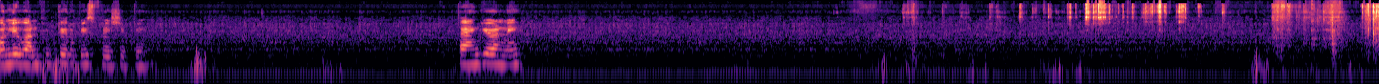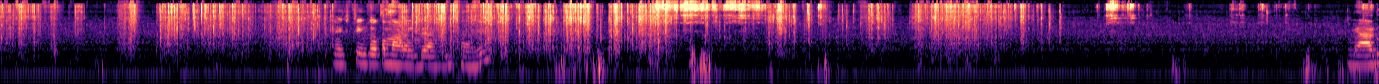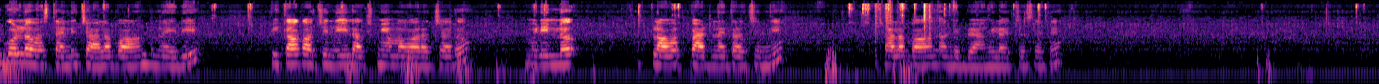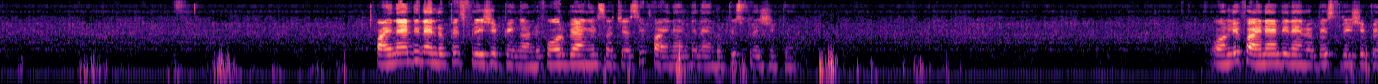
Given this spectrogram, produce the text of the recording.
only one fifty rupees free shipping. Thank you అండి. నెక్స్ట్ ఇంకొక మోడల్ బ్యాంగిల్స్ అండి మ్యాట్ గోల్డ్లో వస్తాయండి. చాలా బాగుంటుంది ఇది పికాక్ వచ్చింది లక్ష్మీ అమ్మవారు వచ్చారు. మిడిల్లో ఫ్లవర్ ప్యాటర్న్ అయితే వచ్చింది. చాలా బాగుందండి బ్యాంగిల్ వచ్చేసి అయితే. Five ninety nine rupees free shipping అండి. ఫోర్ బ్యాంగిల్స్ వచ్చేసి five ninety nine rupees free shipping. Only five ninety nine rupees free shipping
